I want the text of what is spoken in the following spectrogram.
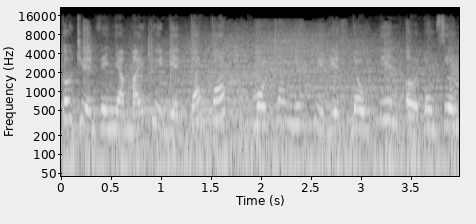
Câu chuyện về nhà máy thủy điện Cát Cát, một trong những thủy điện đầu tiên ở Đông Dương.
